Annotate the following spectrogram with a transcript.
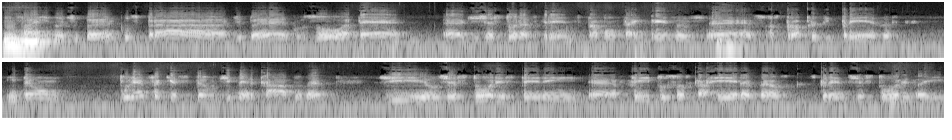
Uhum. Saindo de bancos para de bancos ou até uh, de gestoras grandes para montar empresas, uh, suas próprias empresas. Então, por essa questão de mercado, né? de os gestores terem é, feito suas carreiras, né, os, os, grandes gestores aí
